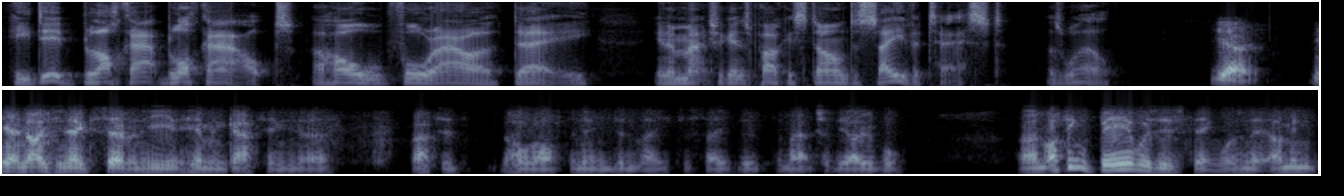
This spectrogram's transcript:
he did block out block out a whole four hour day in a match against Pakistan to save a test as well. Yeah, yeah, 1987. He, him, and Gatting uh, batted the whole afternoon, didn't they, to save the, the match at the Oval? Um, I think beer was his thing, wasn't it? I mean,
